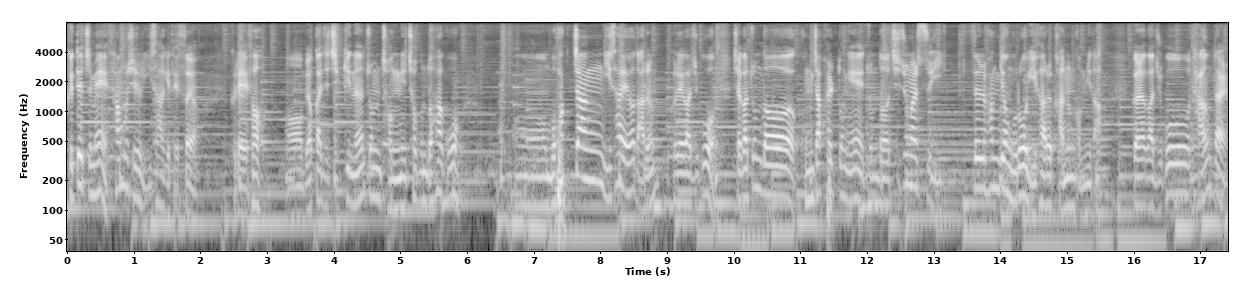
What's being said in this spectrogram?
그때쯤에 사무실을 이사하게 됐어요. 그래서 어, 몇 가지 집기는 좀 정리 처분도 하고 어, 뭐 확장 이사예요 나름. 그래가지고 제가 좀 더 공작 활동에 좀 더 치중할 수 있 을 환경으로 이사를 가는 겁니다. 그래가지고 다음 달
